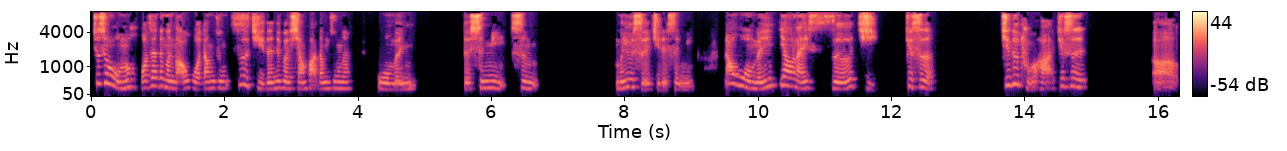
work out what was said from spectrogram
就是我们活在那个老我当中，自己的那个想法当中呢。我们的生命是没有舍己的生命，那我们要来舍己，就是基督徒哈，就是呃，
